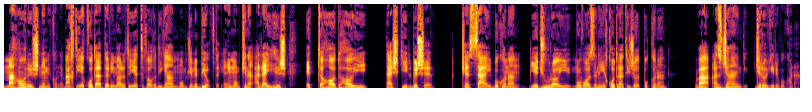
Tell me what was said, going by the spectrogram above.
مهارش نمی‌کنه. وقتی یه قدرت داریم البته یه اتفاق دیگه هم ممکنه بیفته. یعنی ممکنه علیهش اتحادهایی تشکیل بشه که سعی بکنن یه جورایی موازنه قدرت ایجاد بکنن و از جنگ جلوگیری بکنن.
